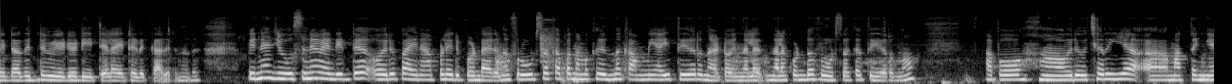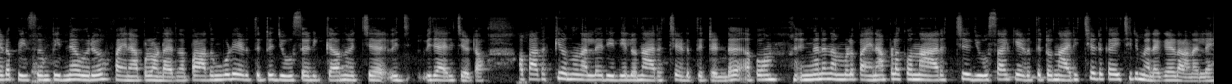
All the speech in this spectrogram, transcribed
പിന്നെ അതിന്റെ വീഡിയോ ഡീറ്റെയിൽ ആയിട്ട് എടുക്കാതിരുന്നത്. പിന്നെ ജ്യൂസിന് വേണ്ടിയിട്ട് ഒരു പൈനാപ്പിൾ ഇരിപ്പുണ്ടായിരുന്നു. ഫ്രൂട്ട്സൊക്കെ അപ്പോൾ നമുക്ക് ഇന്ന് കമ്മിയായി തീർന്നു കേട്ടോ. ഇന്നലെ ഇന്നലെ കൊണ്ട് ഫ്രൂട്ട്സൊക്കെ തീർന്നു. അപ്പോൾ ഒരു ചെറിയ മത്തങ്ങയുടെ പീസും പിന്നെ ഒരു പൈനാപ്പിളും ഉണ്ടായിരുന്നു. അപ്പോൾ അതും കൂടി എടുത്തിട്ട് ജ്യൂസ് അടിക്കാമെന്ന് വെച്ച് വിചാരിച്ചു കേട്ടോ. അപ്പോൾ അതൊക്കെ ഒന്ന് നല്ല രീതിയിലൊന്ന് അരച്ചെടുത്തിട്ടുണ്ട്. അപ്പോൾ ഇങ്ങനെ നമ്മൾ പൈനാപ്പിളൊക്കെ ഒന്ന് അരച്ച് ജ്യൂസാക്കി എടുത്തിട്ട് ഒന്ന് അരിച്ചെടുക്കാൻ ഇച്ചിരി മെനകേടാണല്ലേ?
